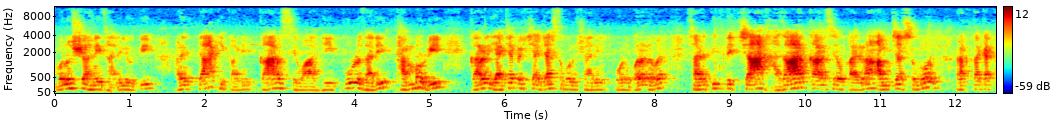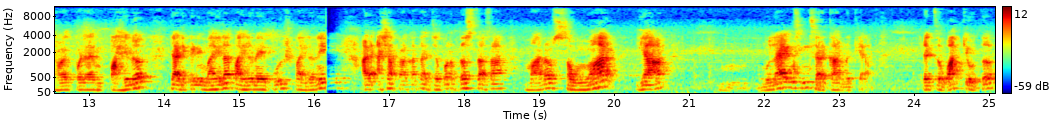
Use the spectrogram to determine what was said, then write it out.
मनुष्यहानी झालेली होती. आणि त्या ठिकाणी कार सेवा ही पूर्ण झाली थांबवली. कारण याच्यापेक्षा जास्त मनुष्यहानी कोण बरं नव्हे. साडेतीन ते चार हजार कारसेवकांना आमच्यासमोर रक्ताच्या थोड्यात पडल्याने पाहिलं. त्या ठिकाणी महिला पाहिलं नाही पुरुष पाहिलं नाही. आणि अशा प्रकारचा जबरदस्त असा मानव संहार या मुलायम सिंग सरकारनं केला. त्यांचं वाक्य होतं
